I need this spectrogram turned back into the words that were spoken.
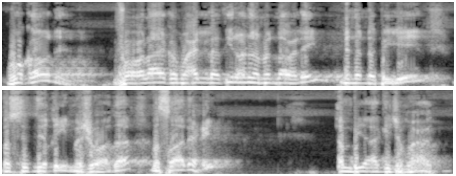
وہ کون ہے فولا کا محلہ اللہ علیہ من النبیین بس صدیقین میں شہادا صالحین انبیاء کی جماعت۔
